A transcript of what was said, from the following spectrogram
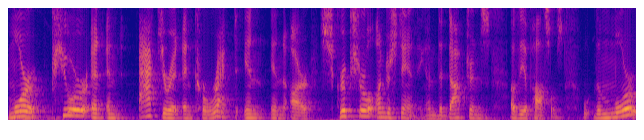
more pure and, and accurate and correct in, in our scriptural understanding and the doctrines of the apostles, the more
